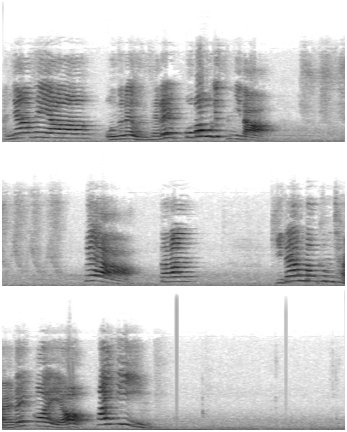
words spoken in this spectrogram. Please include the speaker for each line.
Speaker 1: 안녕하세요. 오늘의 운세를 뽑아보겠습니다. 회야! 따란! 기대한 만큼 잘 될 거예요.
